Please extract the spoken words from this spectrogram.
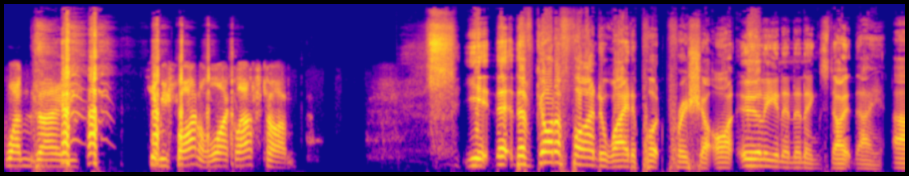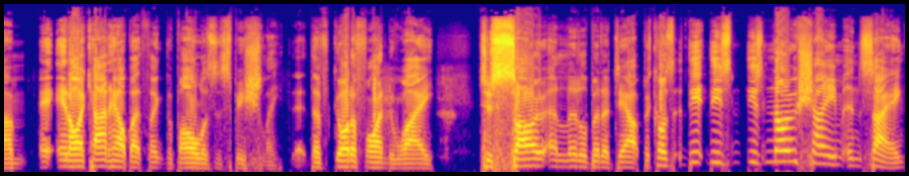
one day semi final like last time. Yeah, they- they've got to find a way to put pressure on early in an innings, don't they? Um, and I can't help but think the bowlers, especially, they've got to find a way to sow a little bit of doubt because there's there's no shame in saying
